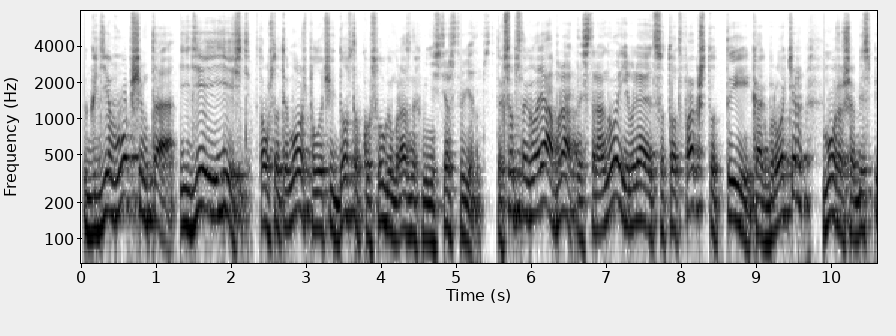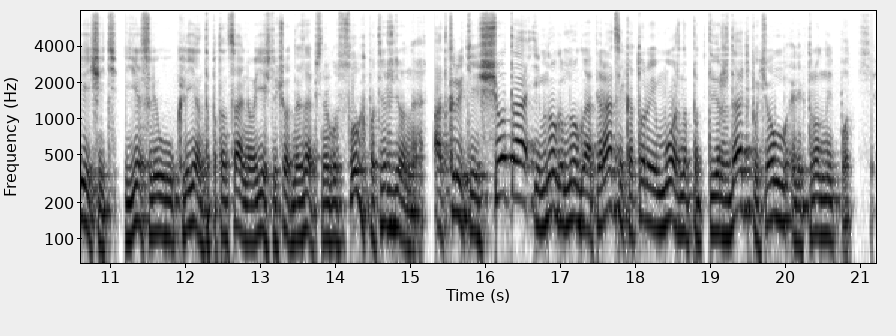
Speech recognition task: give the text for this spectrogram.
где, в общем-то, идея есть в том, что ты можешь получить доступ к услугам разных министерств и ведомств. Так, собственно говоря, обратной стороной является тот факт, что ты, как брокер, можешь обеспечить, если у клиента потенциального есть учетная запись на госуслугах, подтвержденная, открытие счета и много-много операций, которые можно подтверждать путем электронной подписи.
